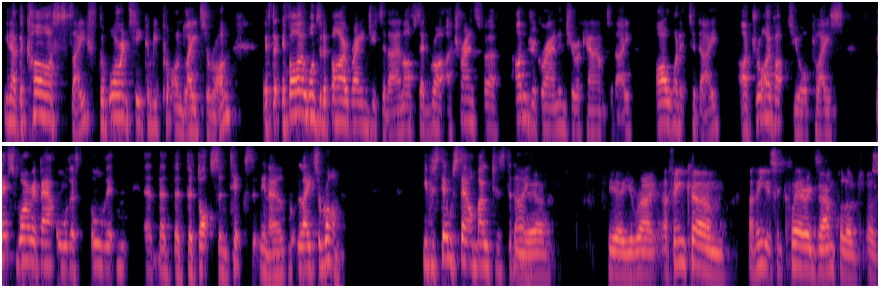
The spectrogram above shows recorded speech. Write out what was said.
You know, the car's safe. The warranty can be put on later on. If the, if I wanted to buy a Rangy today and I've said right, I transfer hundred grand into your account today. I want it today. I drive up to your place. Let's worry about all the all the the, the, the dots and ticks. You know, later on you can still sell motors today. Yeah, yeah, you're right. I think um, I think it's a clear example of, of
